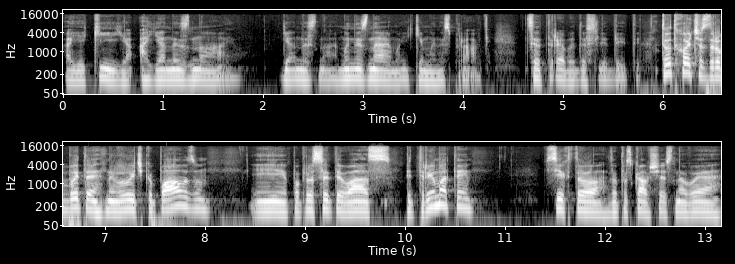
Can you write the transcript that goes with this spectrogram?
А який я? А я не знаю. Я не знаю. Ми не знаємо, які ми насправді. Це треба дослідити. Тут хочу зробити невеличку паузу і попросити вас підтримати. Всі, хто запускав щось нове,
